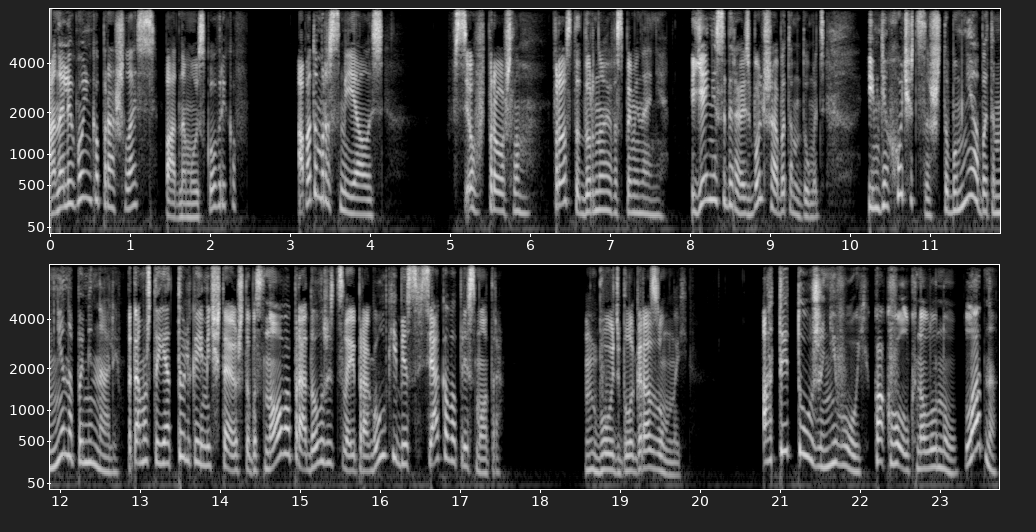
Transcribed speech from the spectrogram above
Она легонько прошлась по одному из ковриков, а потом рассмеялась. Все в прошлом, просто дурное воспоминание. Я не собираюсь больше об этом думать. И мне хочется, чтобы мне об этом не напоминали, потому что я только и мечтаю, чтобы снова продолжить свои прогулки без всякого присмотра. Будь благоразумной. А ты тоже не вой, как волк на луну, ладно?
